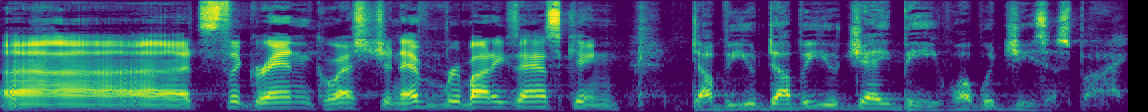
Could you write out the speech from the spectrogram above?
Uh, it's the grand question everybody's asking. WWJB, what would Jesus buy?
